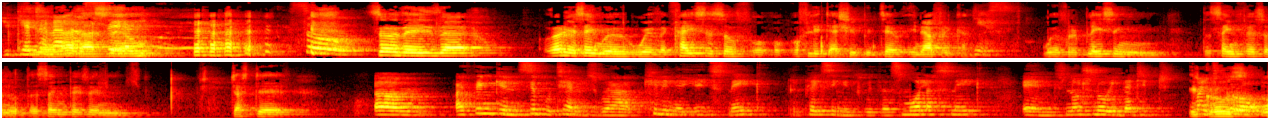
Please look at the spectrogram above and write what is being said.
you get yeah, another, another Sam. so, so there is a, what are you're saying with, with a crisis of, of, of leadership in, in Africa. Yes. With replacing the same person with the same person, just. Uh, um, I think in simple terms, we are killing a huge snake, replacing it with a smaller snake, and not knowing that it, it might grows. grow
